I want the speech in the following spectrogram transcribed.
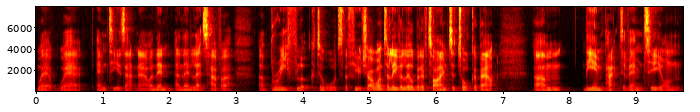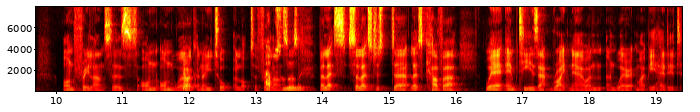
where where MT is at now, and then and then let's have a a brief look towards the future. I want to leave a little bit of time to talk about um, the impact of MT on on freelancers on on work. Sure. I know you talk a lot to freelancers, Absolutely. but let's so let's just uh, let's cover where MT is at right now and and where it might be headed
